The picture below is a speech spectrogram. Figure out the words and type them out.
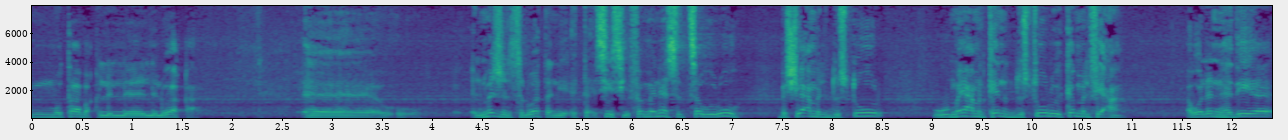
مطابق للواقع. آه، المجلس الوطني التأسيسي فما ناس تصوروه باش يعمل دستور وما يعمل كان الدستور ويكمل في عام اولا هذه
